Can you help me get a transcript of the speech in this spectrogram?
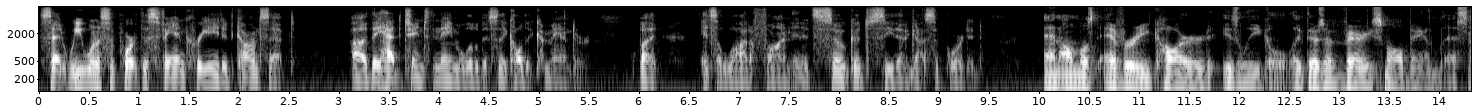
said, We want to support this fan created concept. Uh, they had to change the name a little bit, so they called it Commander but it's a lot of fun and it's so good to see that it got supported. And almost every card is legal. Like there's a very small ban list.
